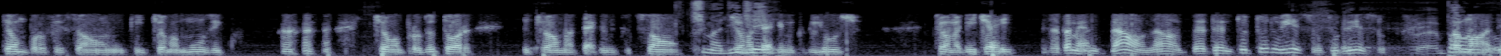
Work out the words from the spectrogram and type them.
tem uma profissão que chama músico, que chama produtor, que chama técnico de som, que chama técnico de luz, chama DJ, exatamente. Não, não, tem, tudo isso, tudo isso. Paulo,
